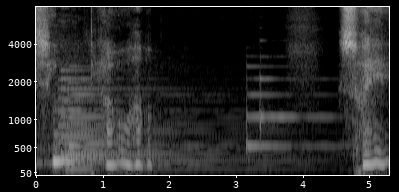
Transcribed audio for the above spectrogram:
心跳啊，随。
